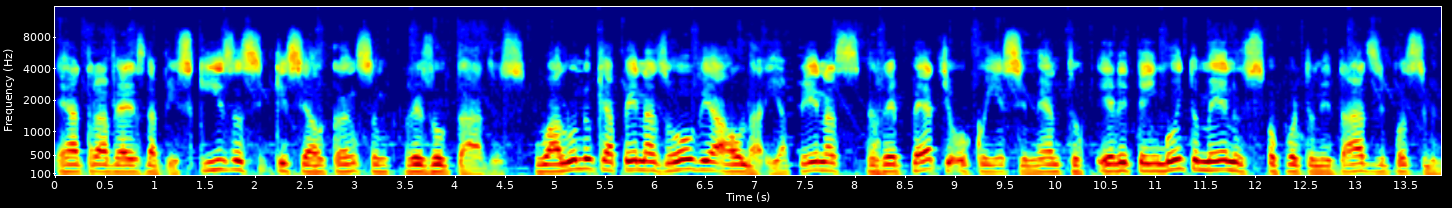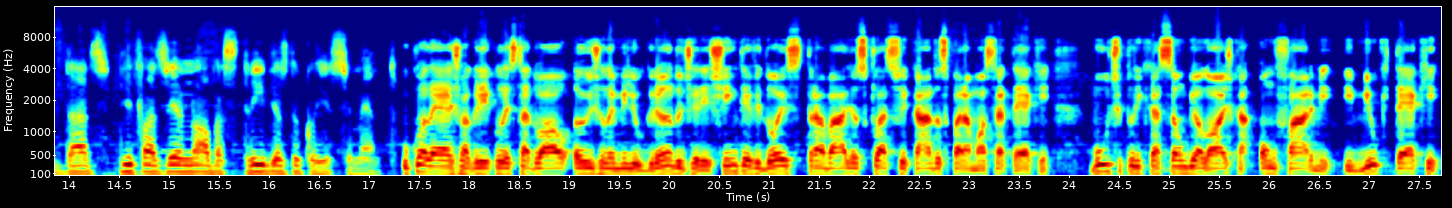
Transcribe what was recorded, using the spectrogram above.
É através da pesquisa que se alcançam resultados. O aluno que apenas ouve a aula e apenas repete o conhecimento, ele tem muito menos oportunidades e possibilidades de fazer novas trilhas do conhecimento. O Colégio Agrícola Estadual Ângelo Emílio Grando de Erechim teve dois trabalhos classificados para a Mostra Tech: Multiplicação Biológica On-Farm e Milk Tech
